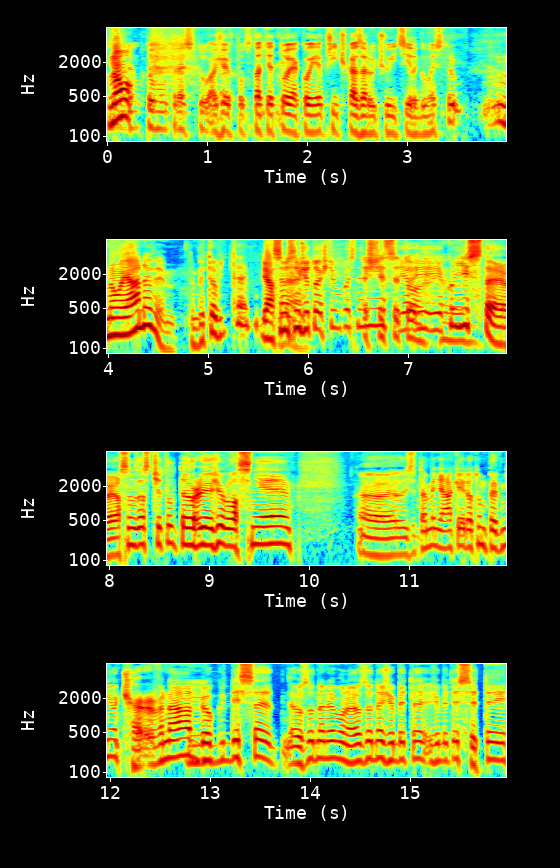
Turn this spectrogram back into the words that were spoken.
no, k tomu trestu a že v podstatě to jako je příčka zaručující ligu mistrů? No já nevím, vy to víte? Já si ne. myslím, že to ještě vůbec není ještě se to, jako jisté. Já jsem zase četl teorie, že vlastně že tam je nějaký datum pevního června, hmm. do kdy se rozhodne nebo nerozhodne, že by ty, že by ty City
